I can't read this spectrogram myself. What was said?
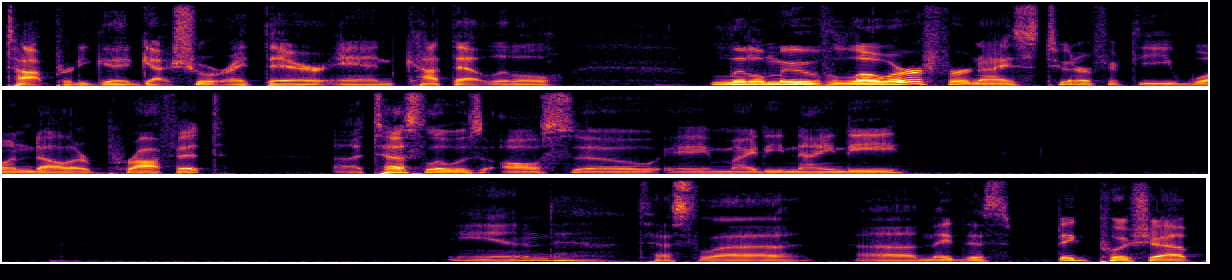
top pretty good. Got short right there and caught that little little move lower for a nice two hundred fifty one dollar profit. Uh, Tesla was also a mighty ninety. And Tesla uh, made this big push up,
